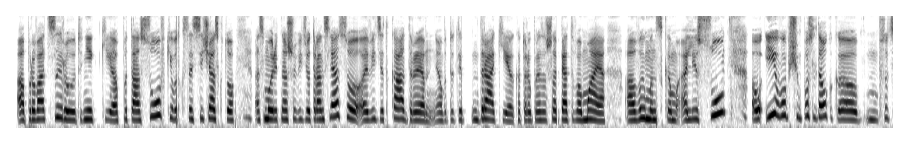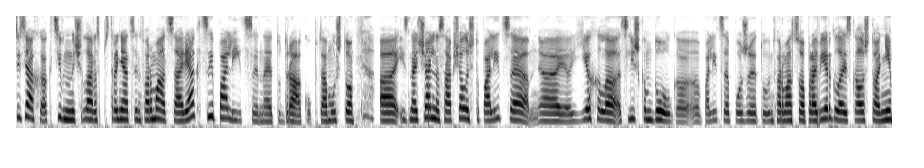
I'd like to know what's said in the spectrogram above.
провоцируют некие потасовки. Вот, кстати, сейчас, кто смотрит нашу видеотрансляцию, видит кадры вот этой драки, которая произошла 5 мая в Иманском лесу. И, в общем, после того, как э, в соцсетях активно начала распространяться информация о реакции полиции на эту драку, потому что э, изначально сообщалось, что полиция э, ехала слишком долго. Полиция позже эту информацию опровергла и сказала, что они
